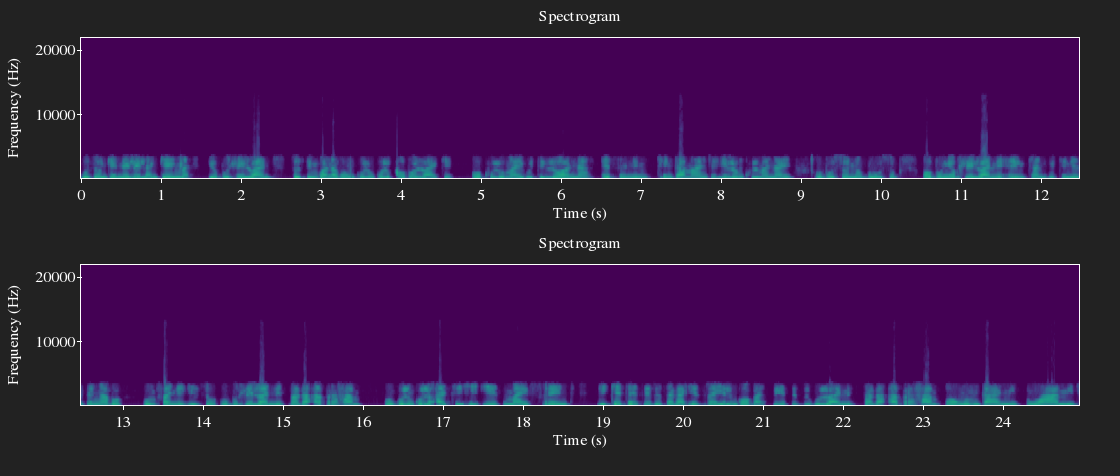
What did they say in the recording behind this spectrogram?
uzongenelela ngenxa yobudlelwane. So simbona kuNkulunkulu qobo lwakhe okhulumayo ukuthi lona esenimthinta manje yilo ngikhuluma naye ubuso nobuso. Obunye ubudlelwane engithanda ukuthi ngenze ngabo umfanekiso ubudlelwane baka Abraham uNkulunkulu athi he is my friend. Ngikhethe isizwe saka-Israyeli ngoba siyisizukulwane saka-Abraham ongumngani wami.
